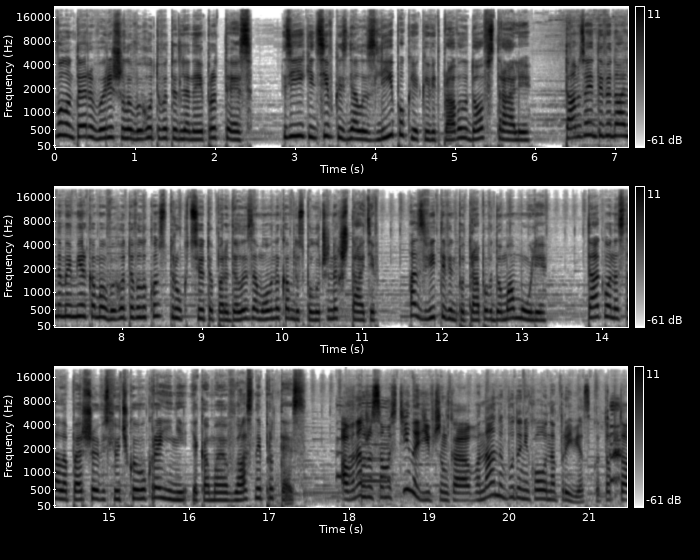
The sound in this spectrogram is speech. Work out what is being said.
волонтери вирішили виготовити для неї протез. З її кінцівки зняли зліпок, який відправили до Австралії. Там за індивідуальними мірками виготовили конструкцію та передали замовникам до Сполучених Штатів. А звідти він потрапив до мамулі. Так вона стала першою віслючкою в Україні, яка має власний протез. А вона дуже самостійна дівчинка, вона не буде ніколи на прив'язку. Тобто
